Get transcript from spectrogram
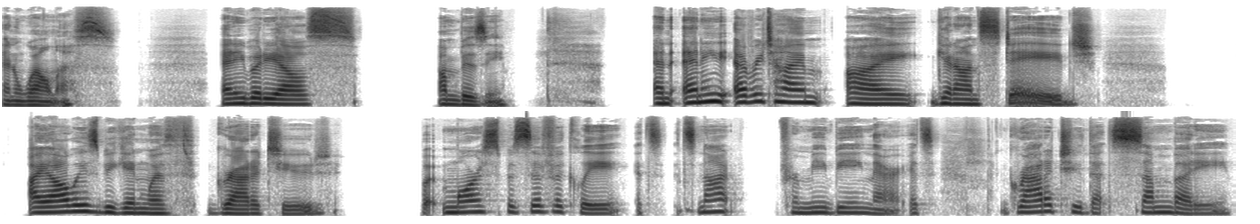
and wellness. Anybody else, I'm busy. And any every time I get on stage, I always begin with gratitude, but more specifically, it's it's not for me being there. It's gratitude that somebody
